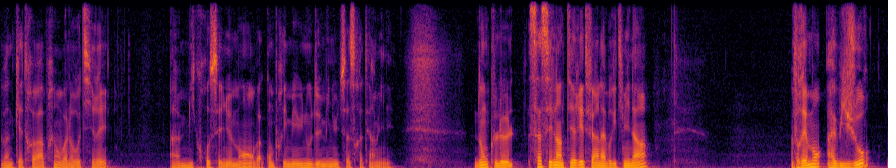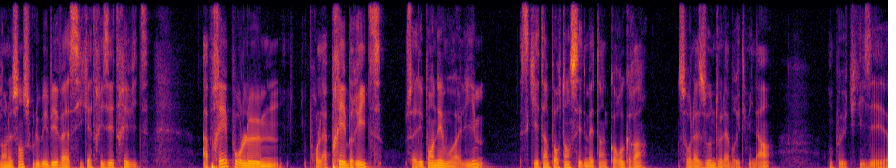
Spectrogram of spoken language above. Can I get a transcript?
24 heures après on va le retirer, un micro-saignement, on va comprimer une ou deux minutes, ça sera terminé. Donc le, ça, c'est l'intérêt de faire la vraiment à 8 jours, dans le sens où le bébé va cicatriser très vite. Après, pour, le, pour l'après-Brit, ça dépend des mots à Lim. Ce qui est important, c'est de mettre un corps gras sur la zone de la. On peut utiliser euh,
